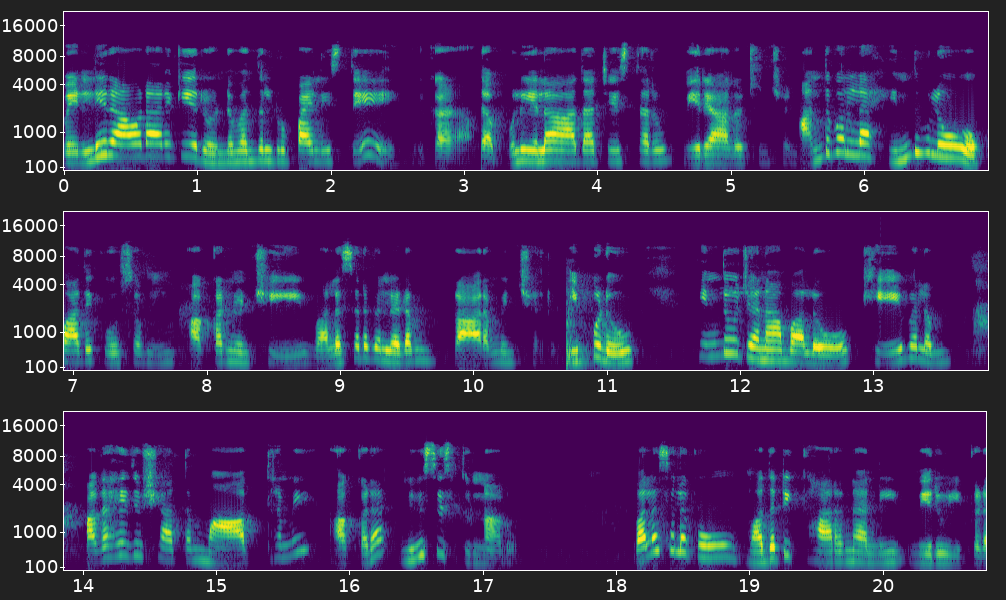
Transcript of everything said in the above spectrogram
వెళ్ళి రావడానికి రెండు వందల రూపాయలు ఇస్తే ఇక డబ్బులు ఎలా ఆదా చేస్తారు? మీరే ఆలోచించండి. అందువల్ల హిందువులు ఉపాధి కోసం అక్కడి నుంచి వలసలు వెళ్ళడం ప్రారంభించారు. ఇప్పుడు హిందూ జనాభాలో కేవలం పదహైదు శాతం మాత్రమే అక్కడ నివసిస్తున్నారు. వలసలకు మొదటి కారణాన్ని మీరు ఇక్కడ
